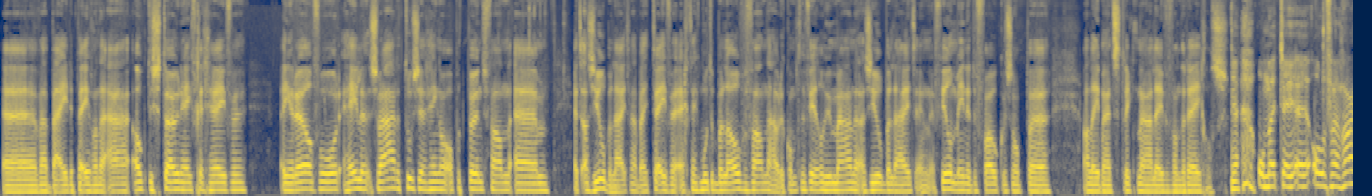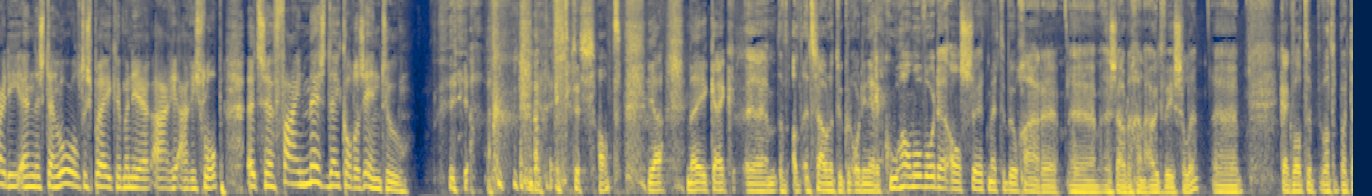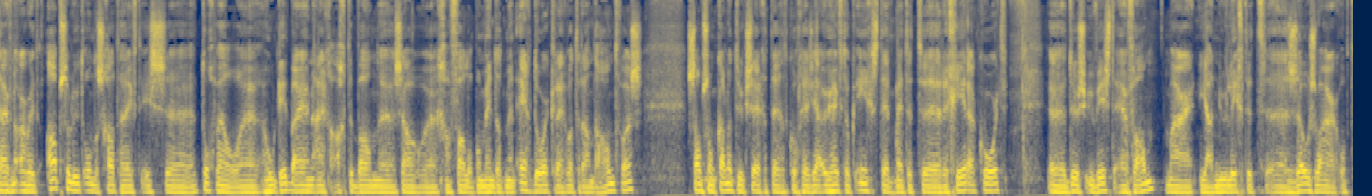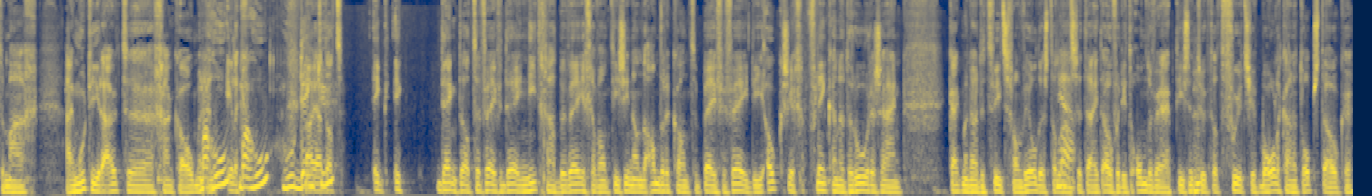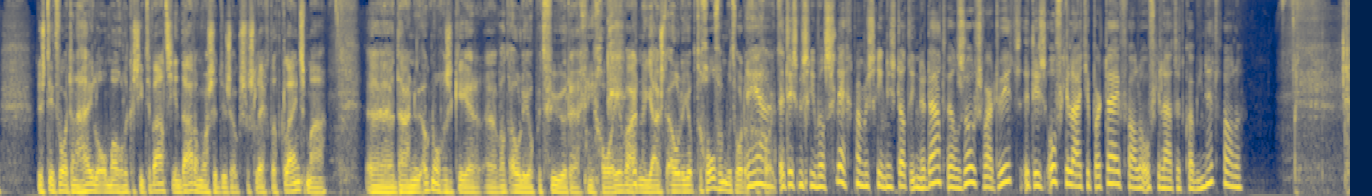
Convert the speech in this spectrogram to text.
Eh, waarbij de PvdA ook de steun heeft gegeven... in ruil voor hele zware toezeggingen op het punt van ehm, het asielbeleid... waarbij Teven echt heeft moeten beloven van... nou, er komt een veel humaner asielbeleid... en veel minder de focus op eh, alleen maar het strikt naleven van de regels. Ja, om met eh, Oliver Hardy en Stan Laurel te spreken, meneer Arie, Arie Slop. It's a fine mess they got us into. Interessant. Ja, nee, kijk, ehm, het, zou natuurlijk een ordinaire koehandel worden... als ze het met de Bulgaren ehm, zouden gaan uitwisselen. Ehm, kijk, wat de, wat de Partij van de Arbeid absoluut onderschat heeft... is eh, toch wel eh, hoe dit bij hun eigen achterban eh, zou gaan vallen... op het moment dat men echt doorkreeg wat er aan de hand was. Samson kan natuurlijk zeggen tegen het congres... ja, u heeft ook ingestemd met het eh, regeerakkoord. Eh, dus u wist ervan. Maar ja, nu ligt het eh, zo zwaar op de maag. Hij moet hieruit gaan komen. Maar hoe? eerlijk- Maar hoe? Hoe denkt nou ja, u? Dat, ik, ik denk dat de VVD niet gaat bewegen... want die zien aan de andere kant de PVV... die ook zich flink aan het roeren zijn. Kijk maar naar de tweets van Wilders de Ja. laatste tijd over dit onderwerp. Die is natuurlijk dat vuurtje behoorlijk aan het opstoken. Dus dit wordt een hele onmogelijke situatie. En daarom was het dus ook zo slecht dat Kleinsma... eh, daar nu ook nog eens een keer eh, wat olie op het vuur eh, ging gooien... waar nu juist olie op de golven moet worden Ja, gegooid. het is misschien wel slecht, maar misschien is dat inderdaad wel zo zwart-wit. Het is of je laat je partij vallen of je laat het kabinet vallen.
